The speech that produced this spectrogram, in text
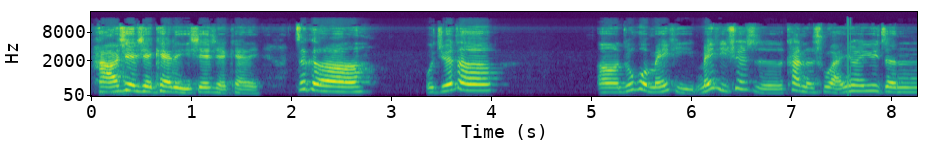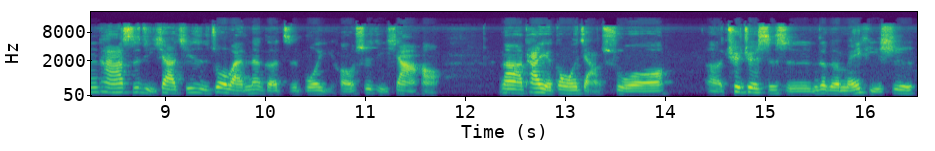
好，谢谢 Kelly，谢谢 Kelly。这个我觉得。呃，如果媒体媒体确实看得出来，因为玉珍她私底下其实做完那个直播以后，私底下哈，那他也跟我讲说，呃，确确实实这个媒体是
